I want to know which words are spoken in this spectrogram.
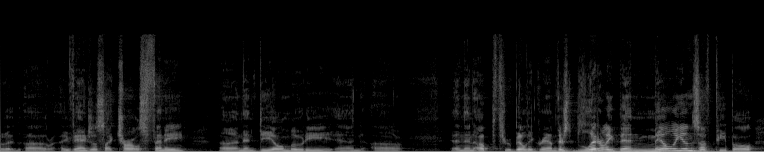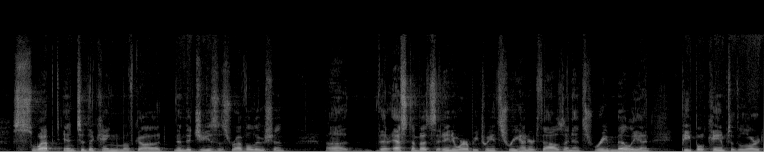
uh, evangelists like Charles Finney, uh, and then D.L. Moody, and, uh, and then up through Billy Graham. There's literally been millions of people swept into the kingdom of God. Then the Jesus Revolution. Uh, the estimates that anywhere between 300,000 and 3 million people came to the Lord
